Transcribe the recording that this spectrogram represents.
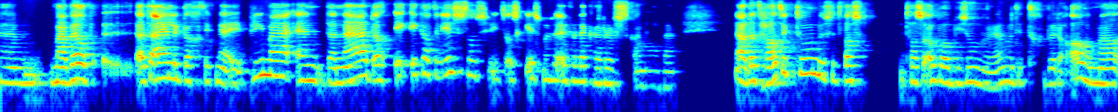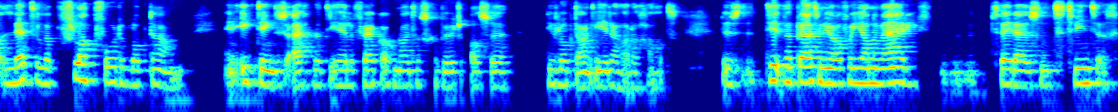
Um, maar wel, uh, uiteindelijk dacht ik, nee, prima. En daarna, dacht, ik, ik had in eerste instantie iets als ik eerst maar eens even lekker rust kan hebben. Nou, dat had ik toen, dus het was, het was ook wel bijzonder, hè? want dit gebeurde allemaal letterlijk vlak voor de lockdown. En ik denk dus eigenlijk dat die hele verkoop nooit was gebeurd als we die lockdown eerder hadden gehad. Dus dit, we praten nu over januari 2020.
